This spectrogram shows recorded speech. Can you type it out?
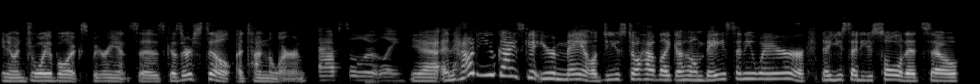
you know, enjoyable experiences because there's still a ton to learn. Absolutely. Yeah. And how do you guys get your mail? Do you still have like a home base anywhere? Or no, you said you sold it. So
